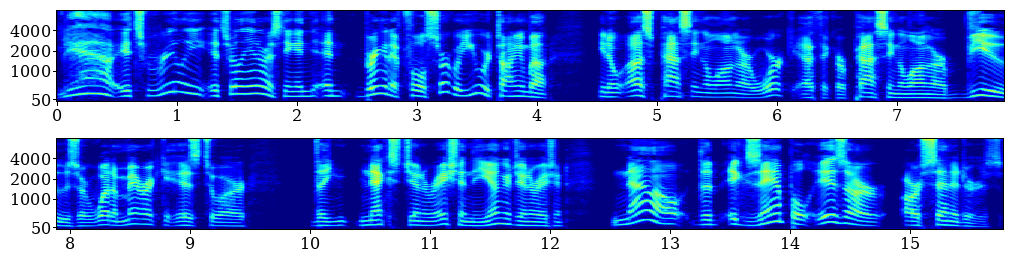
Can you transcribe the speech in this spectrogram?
Yeah, it's really it's really interesting, and and bringing it full circle, you were talking about you know us passing along our work ethic or passing along our views or what America is to our the next generation, the younger generation. Now the example is our our senators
